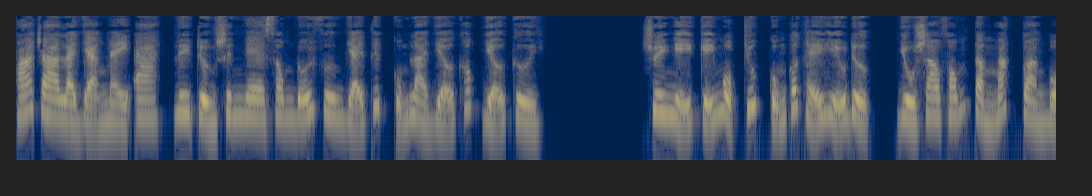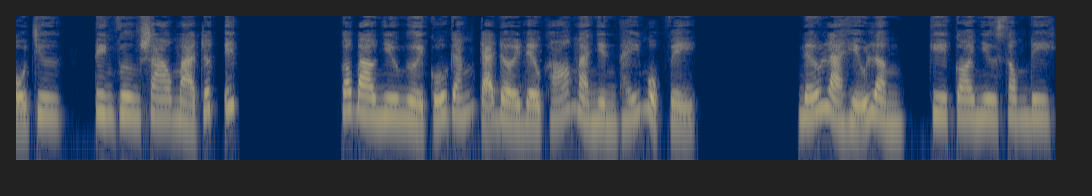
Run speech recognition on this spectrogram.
Hóa ra là dạng này a, Ly Trường Sinh nghe xong đối phương giải thích cũng là dở khóc dở cười. Suy nghĩ kỹ một chút cũng có thể hiểu được, dù sao phóng tầm mắt toàn bộ chứ, tiên vương sao mà rất ít. Có bao nhiêu người cố gắng cả đời đều khó mà nhìn thấy một vị. Nếu là hiểu lầm, kia coi như xong đi.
